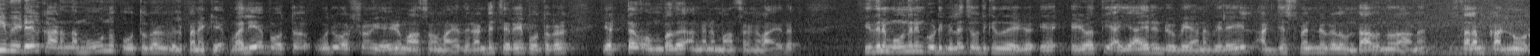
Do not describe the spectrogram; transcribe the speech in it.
ഈ വീഡിയോയിൽ കാണുന്ന മൂന്ന് പോത്തുകൾ വിൽപ്പനയ്ക്ക്. വലിയ പോത്ത് ഒരു വർഷവും ഏഴ് മാസവുമായത്. രണ്ട് ചെറിയ പോത്തുകൾ എട്ട് ഒമ്പത് അങ്ങനെ മാസങ്ങളായത്. ഇതിന് മൂന്നിനും കൂടി വില ചോദിക്കുന്നത് എഴു എഴുപത്തി അയ്യായിരം രൂപയാണ്. വിലയിൽ അഡ്ജസ്റ്റ്മെന്റുകൾ ഉണ്ടാകുന്നതാണ് സ്ഥലം കണ്ണൂർ.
